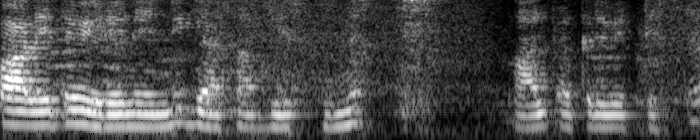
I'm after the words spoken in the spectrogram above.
పాలు అయితే వేడైనాయండి గ్యాస్ ఆఫ్ చేస్తున్నా పాలు పక్కన పెట్టేస్తా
